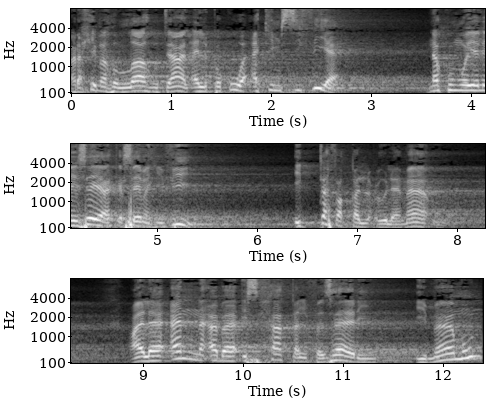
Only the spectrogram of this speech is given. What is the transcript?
rahimahullahu ta'ala alipokuwa akimsifia na kumwelezea akasema hivi ittafaqa al-ulama ala anna aba ishaq al-fazari imamun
